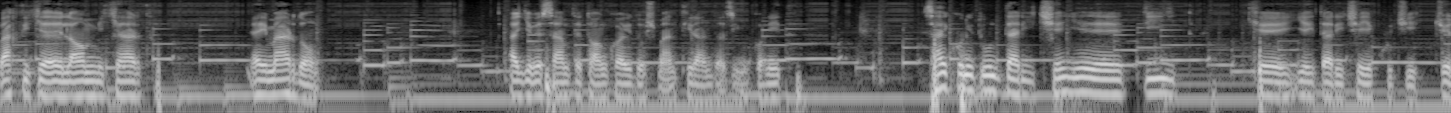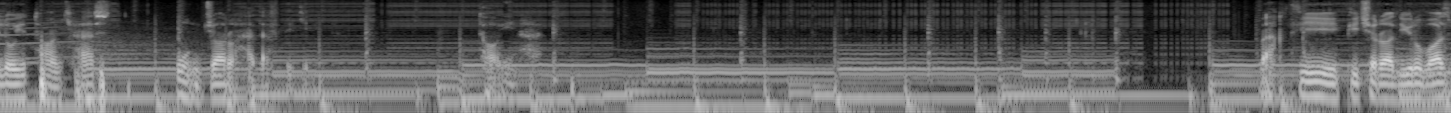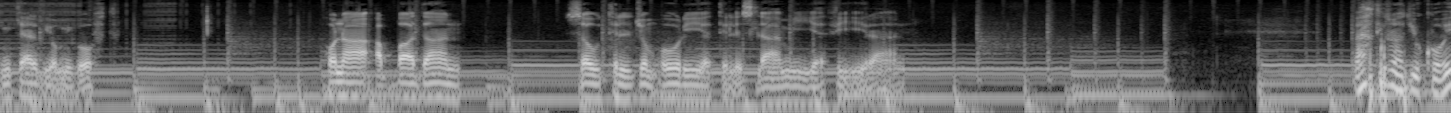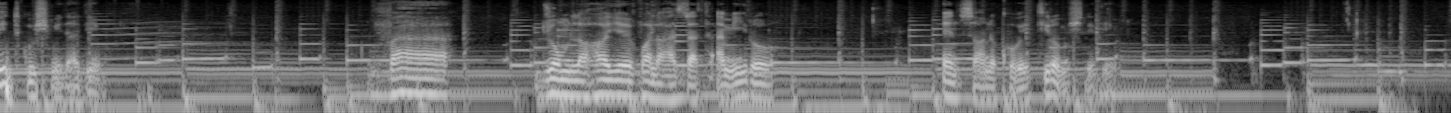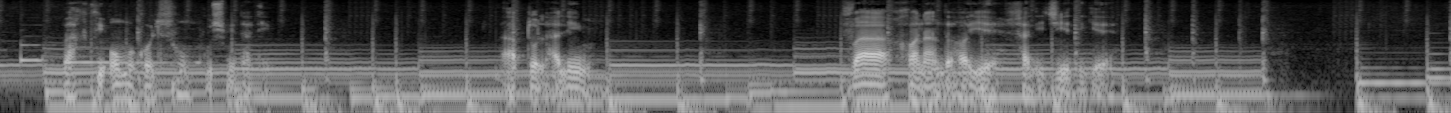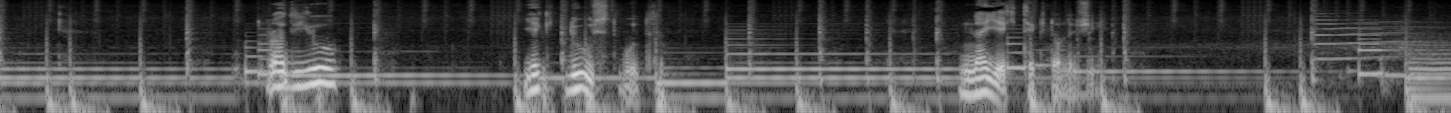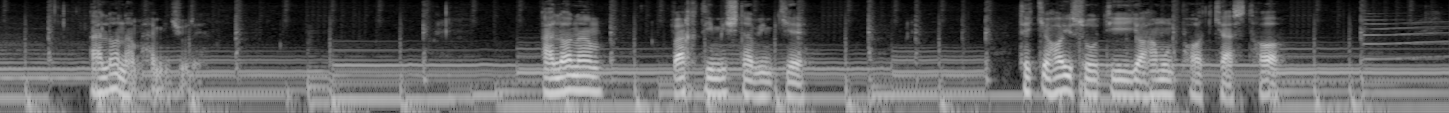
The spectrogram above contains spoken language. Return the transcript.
وقتی که اعلام می‌کرد ای مردم اگه به سمت تانکای دشمن تیراندازی می‌کنید سعی کنید اون دریچه دید که یک دریچه کوچیک جلوی تانک هست اونجا رو هدف بگیرید. این حد. وقتی پیچ رادیو رو باز می‌کردی و می‌گفت هنا ابادان صوت الجمهوریت الاسلامیه فی ایران. وقتی رادیو کویت گوش می‌دادیم و جمله های والا حضرت امیر و انسان کویتی رو میشنیدیم. وقتی ام کلسوم گوش می‌دادیم عبدالحلیم و خواننده های خلیجی دیگه رادیو یک دوست بود. نه یک تکنولوژی. الانم همینجوره. الانم وقتی میشنویم که تکه های صوتی یا همون پادکست ها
